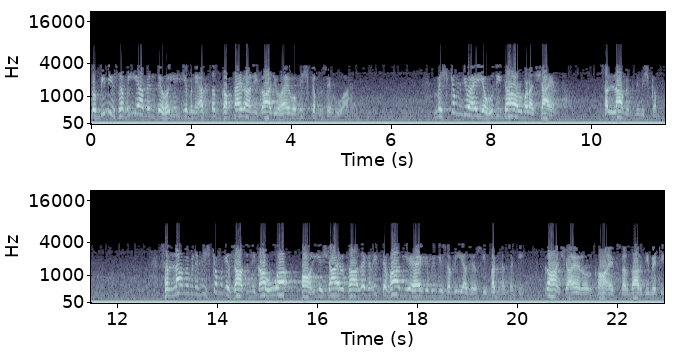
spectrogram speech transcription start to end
تو بی بی صفیہ بنتے ہوئی یہ اپنے اختب کا پہلا نکاح جو ہے وہ مشکم سے ہوا ہے۔ مشکم جو ہے یہودی تھا اور بڑا شاعر تھا۔ سلام ابن مشکم۔ سلام ابن مشکم کے ساتھ نکاح ہوا اور یہ شاعر تھا، لیکن اتفاق یہ ہے کہ بی بی صفیہ سے اس کی بن نہ سکی۔ کہاں شاعر اور کہاں ایک سردار کی بیٹی؟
